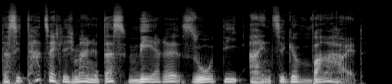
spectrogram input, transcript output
dass sie tatsächlich meinen, das wäre so die einzige Wahrheit.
